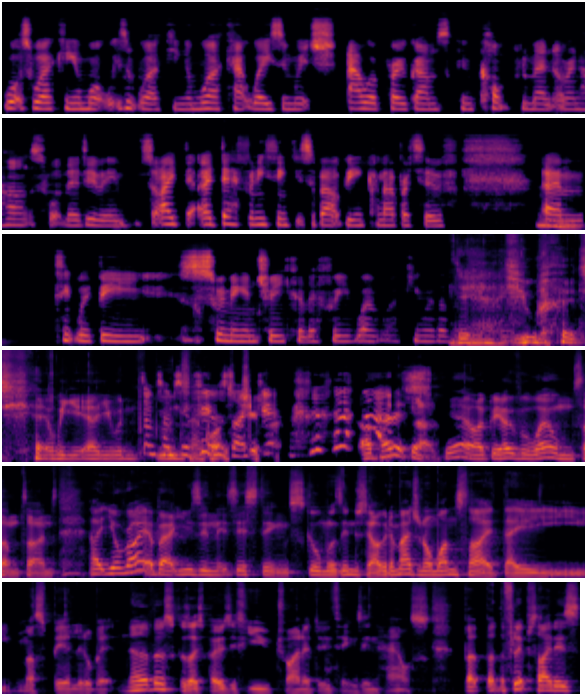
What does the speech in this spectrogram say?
what's working and what isn't working and work out ways in which our programs can complement or enhance what they're doing. So i, I definitely think it's about being collaborative mm. um, I think we'd be swimming in treacle if we weren't working with other yeah, people. you would. Yeah, well, yeah, you wouldn't. Sometimes wouldn't it feels like it. I bet it does. Yeah, I'd be overwhelmed sometimes. Uh, you're right about using the existing school meals industry. I would imagine on one side they must be a little bit nervous because I suppose if you try to do things in house, but but the flip side is,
